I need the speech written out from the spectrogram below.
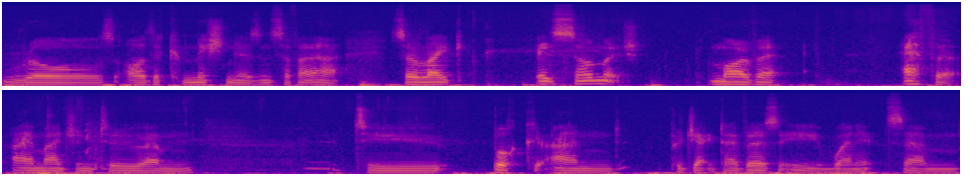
roles or the commissioners and stuff like that. So like, it's so much more of a effort, I imagine, to um, to book and project diversity when it's um,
